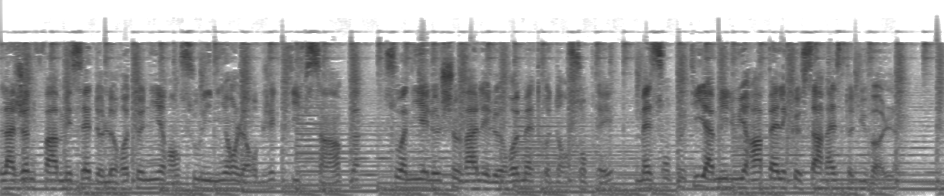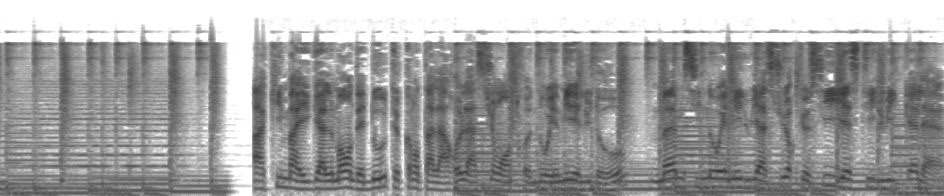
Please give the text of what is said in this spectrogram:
La jeune femme essaie de le retenir en soulignant leur objectif simple, soigner le cheval et le remettre dans son pré, mais son petit ami lui rappelle que ça reste du vol. Hakim a également des doutes quant à la relation entre Noémie et Ludo, même si Noémie lui assure que si est lui qu'elle aime.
